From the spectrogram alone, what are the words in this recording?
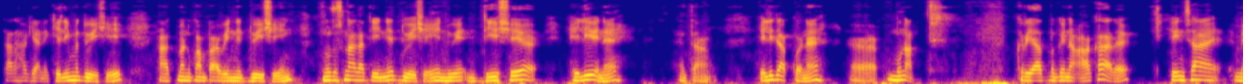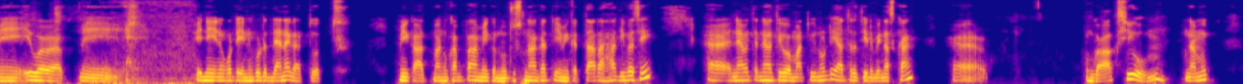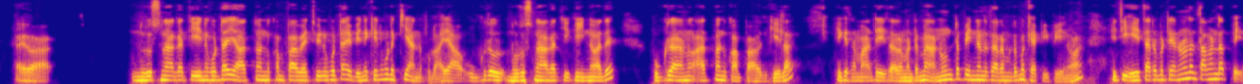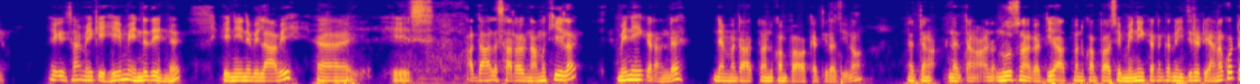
තරහ කියන්නේ කෙලිම ද්වේෂයේ ආත්මනුකම්පා වෙන්නේ ද්වේෂයෙන් නුරුස්නා ගතිය ඉන්නේ ද්වේෂයෙන් ද්වේෂය හෙලි වෙන නැත්නම් එලි දක්වන මුණත් ක්‍රියාත්මක වෙන ආකාර. ඒ නිසා මේ ඒව මේ එනේ එනකොට එනකොට දැනගත්තොත් මේක ආත්මනුකම්පා මේක නුරුස්නා ගතිය මේක තරහ දිවසේ නැවත නැවත ඒව මතුවෙනකොට ඒ අතර තියෙන වෙනස්කම් උගාක්සියුම් නමුත් ඒවා නුරුස්නා ගතිය එන කොටයි ආත්මනුකම්පාව ඇති වෙන කොටයි වෙන කෙනෙකුට කියන්න පුළුවන්. අයා උග්‍ර නුරුස්නා ගතියක ඉන්නවද උග්‍ර ආත්මනුකම්පාවද කියලා. ඒක සමානට ඒ තරමටම අනුන්ට පෙන්වන තරමටම කැපි පේනවා. ඉතින් ඒ තරමට යනවනම් Tamanටත් පේනවා. ඒක නිසා මේකේ හේම එන්න දෙන්න එනේන වෙලාවේ ඒ අදාළ සරල නම කියලා මෙනෙහි කරන්ඩ දැන් මට ආත්මනුකම්පාවක් ඇතිලා තිනවා. නැත්තම් නැත්තම් නුරුස්නා ගතිය ආත්මනුකම්පාවසේ මෙනෙහි කරන කරන ඉදිරියට යනකොට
